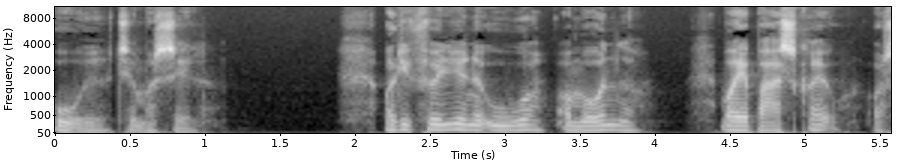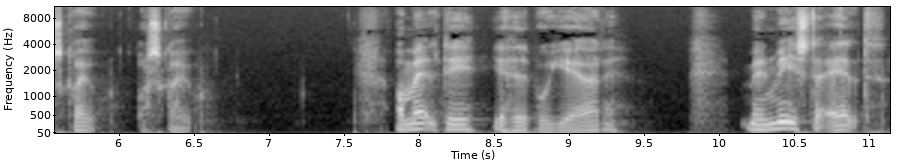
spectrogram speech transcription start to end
ode til mig selv. Og de følgende uger og måneder, hvor jeg bare skrev og skrev og skrev. Om alt det, jeg havde på hjerte, men mest af alt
